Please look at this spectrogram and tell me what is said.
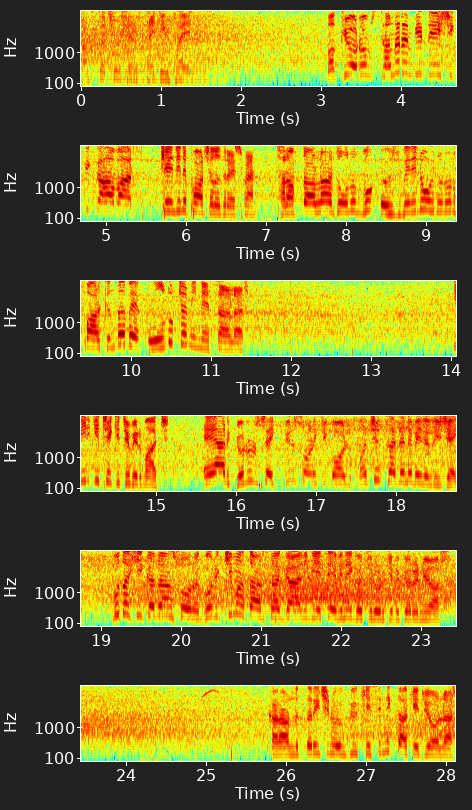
Substitutions taking place. Bakıyorum sanırım bir değişiklik daha var. Kendini parçaladı resmen. Taraftarlar da onun bu özverili oyununun farkında ve oldukça minnettarlar. İlgi çekici bir maç. Eğer görürsek bir sonraki gol maçın kaderini belirleyecek. Bu dakikadan sonra golü kim atarsa galibiyeti evine götürür gibi görünüyor. Kararlılıkları için övgüyü kesinlikle hak ediyorlar.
